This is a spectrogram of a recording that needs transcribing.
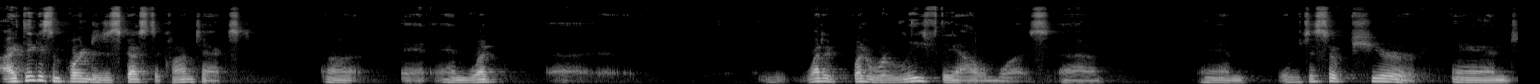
I think it's important to discuss the context uh, and, what. Uh, what a what a relief the album was, uh, and it was just so pure, and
